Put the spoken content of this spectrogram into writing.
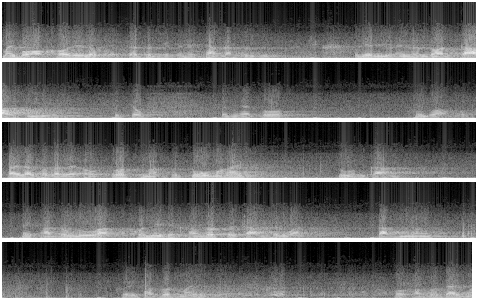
ไม่บอกเขาได้ระเบิดแต่ตนเองเป็นในช่างทำเครื่องบินเรียนอยู่ในลอนดอนเก้าปีไปจบปริญญาโทไม่บอกไปแล้วเขาก็เลยเอารถมาตู้มาให้ตู้กลางให้ขับต้องดูว่า คนนี้จะขับรถไปต่างจังหวัด ต่างเมือง เคยขับรถไหมพอขับรถได้ไหม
